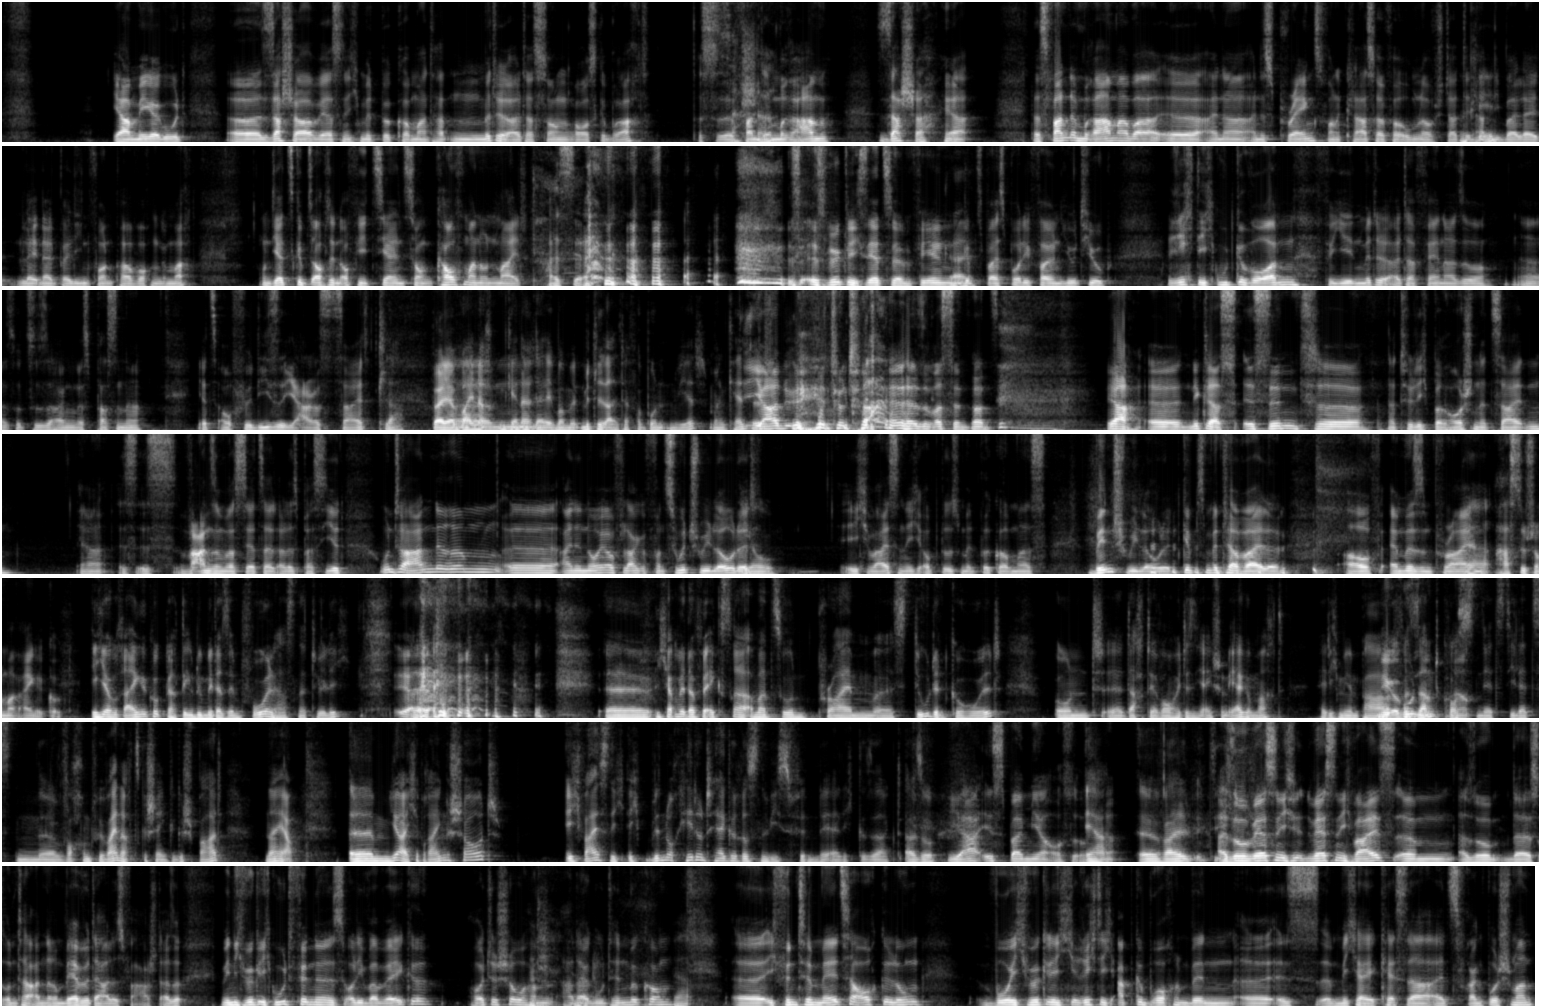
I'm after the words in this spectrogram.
Ja, mega gut. Äh, Sascha, wer es nicht mitbekommen hat, hat einen Mittelalter-Song rausgebracht. Das äh, fand im Rahmen. Sascha, ja. Das fand im Rahmen aber äh, einer, eines Pranks von Glashäufer Umlauf statt. Okay. Den hatten die bei Late, Late Night Berlin vor ein paar Wochen gemacht. Und jetzt gibt es auch den offiziellen Song Kaufmann und Maid, heißt der. es ist wirklich sehr zu empfehlen. Gibt es bei Spotify und YouTube. Richtig gut geworden. Für jeden Mittelalter-Fan, also äh, sozusagen das passende jetzt auch für diese Jahreszeit. Klar, weil ja ähm, Weihnachten generell immer mit Mittelalter verbunden wird. Man kennt es. Ja, total. Also was denn sonst? Ja, äh, Niklas, es sind äh, natürlich berauschende Zeiten. Ja, es ist Wahnsinn, was derzeit alles passiert. Unter anderem äh, eine Neuauflage von Switch Reloaded. Yo. Ich weiß nicht, ob du es mitbekommen hast. Binge Reloaded gibt es mittlerweile auf Amazon Prime. Ja. Hast du schon mal reingeguckt? Ich habe reingeguckt, nachdem du mir das empfohlen hast, natürlich. Ja. Äh, äh, ich habe mir dafür extra Amazon Prime äh, Student geholt und äh, dachte, warum habe ich das nicht eigentlich schon eher gemacht? Hätte ich mir ein paar Mega Versandkosten gut, ne? ja. jetzt die letzten äh, Wochen für Weihnachtsgeschenke gespart. Naja, ähm, ja, ich habe reingeschaut ich weiß nicht, ich bin noch hin und her gerissen, wie ich es finde, ehrlich gesagt. Also ja, ist bei mir auch so. Ja, ja. Äh, weil also wer es nicht, wer es nicht weiß, ähm, also da ist unter anderem, wer wird da alles verarscht? Also wen ich wirklich gut finde, ist Oliver Welke. Heute Show haben, hat ja. er gut hinbekommen. Ja. Äh, ich finde Tim Melzer auch gelungen. Wo ich wirklich richtig abgebrochen bin, äh, ist äh, Michael Kessler als Frank Buschmann.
